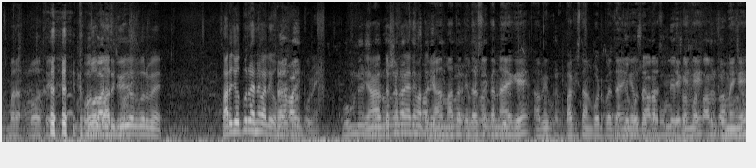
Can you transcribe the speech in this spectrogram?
बहुत बहुत बारिश हुई जोधपुर में। सारे जोधपुर रहने वाले हो? यहाँ दर्शन करने आए थे माता यहाँ माता के दर्शन करने आएँगे। अभी पाकिस्तान बॉर्डर पर जाएँगे उधर देखेंगे घूमेंगे।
